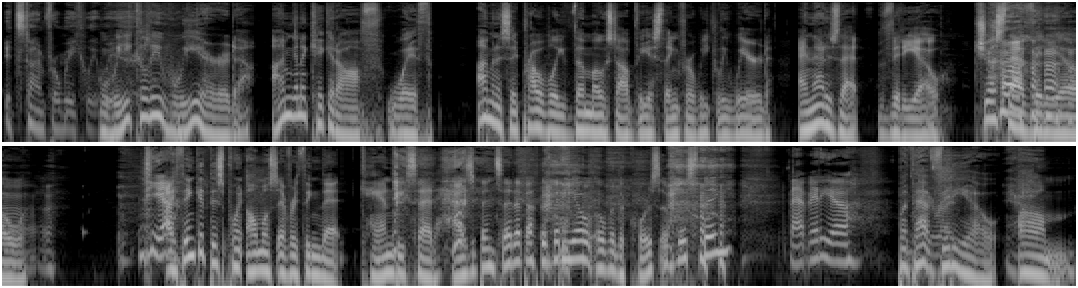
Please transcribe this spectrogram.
it's time for weekly. Weird. Weekly Weird. I'm going to kick it off with, I'm going to say probably the most obvious thing for Weekly Weird, and that is that video. Just that video. Yeah. I think at this point, almost everything that can be said has been said about the video over the course of this thing. that video. But that You're right. video, Yeah. um,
